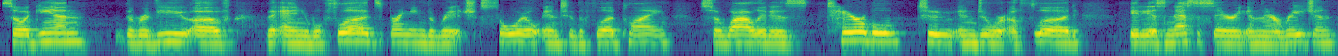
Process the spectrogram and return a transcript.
So again, the review of the annual floods, bringing the rich soil into the floodplain. So while it is terrible to endure a flood, it is necessary in their region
